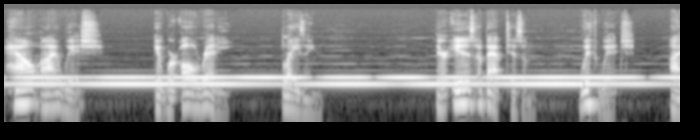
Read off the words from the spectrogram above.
how I wish it were already blazing. There is a baptism with which I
